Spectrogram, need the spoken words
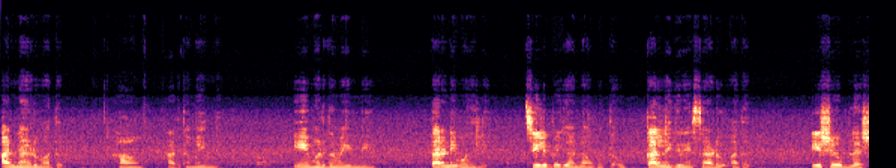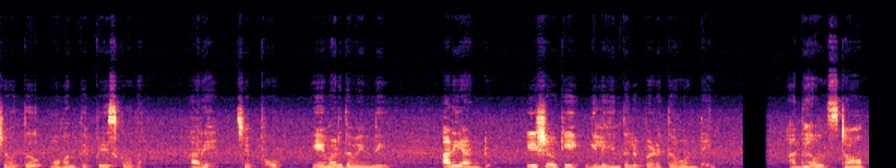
అన్నాడు అదు హా అర్థమైంది. ఏమర్థమైంది? తనని వదిలి చిలిపిగా నవ్వుతూ కళ్ళెగిరేశాడు అదు ఇషు బ్లష్ అవుతూ మొహం తిప్పేసుకోగా. అరే చెప్పు ఏమర్థమైంది? అని అంటూ ఇషుకి గిలిగింతలు పెడుతూ ఉంటే అదవ్ స్టాప్.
